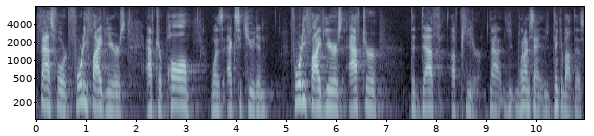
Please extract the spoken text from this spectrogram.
Fast forward 45 years after Paul was executed, 45 years after the death of Peter. Now, what I'm saying, think about this.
